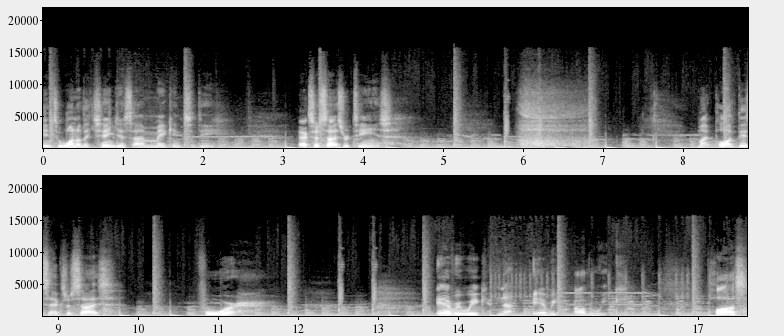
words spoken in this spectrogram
into one of the changes I'm making to the exercise routines. Might plug this exercise for every week, not every other week. Plus,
